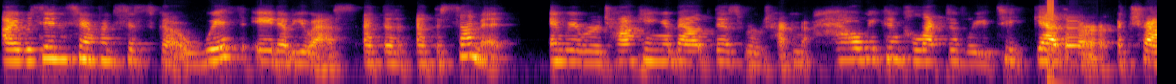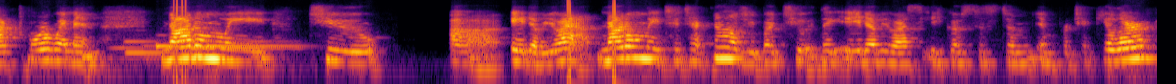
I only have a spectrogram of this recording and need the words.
I was in San Francisco with AWS at the at the summit, and we were talking about this. We were talking about how we can collectively together attract more women, not only to uh, AWS, not only to technology, but to the AWS ecosystem in particular.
